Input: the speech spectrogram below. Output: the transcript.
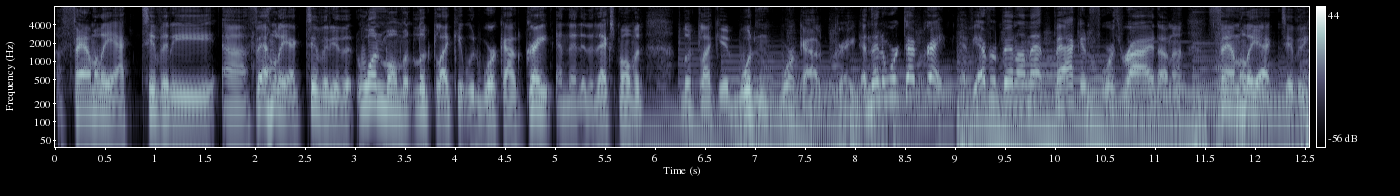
a family activity, uh, family activity that one moment looked like it would work out great, and then in the next moment looked like it wouldn't work out great, and then it worked out great. Have you ever been on that back and forth ride on a family activity?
